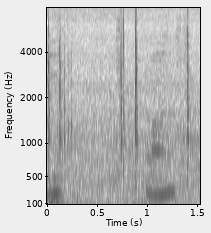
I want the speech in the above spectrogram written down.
题完。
